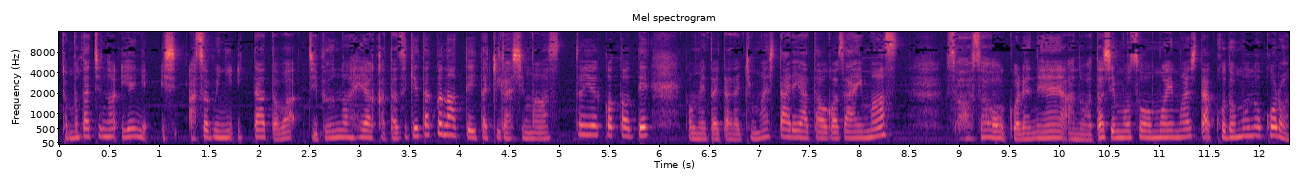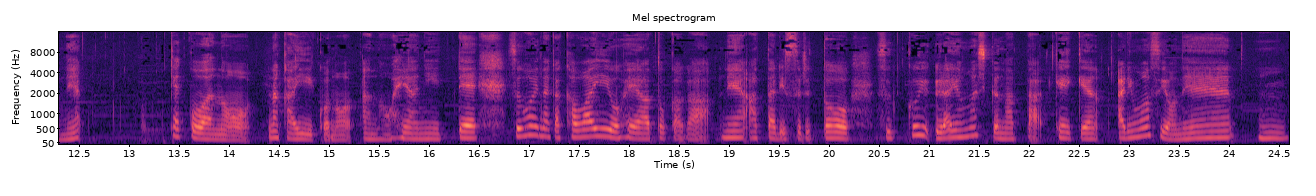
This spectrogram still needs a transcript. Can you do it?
友達の家に遊びに行った後は自分の部屋片付けたくなっていた気がします。ということでコメントいただきました。ありがとうございます。そうそうこれねあの私もそう思いました。子供の頃ね結構あの仲いい子のあのお部屋に行ってすごいなんか可愛いお部屋とかがねあったりするとすっごい羨ましくなった経験ありますよね。うん、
